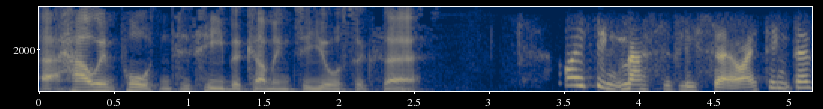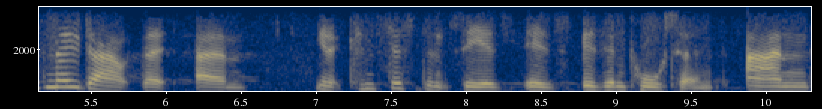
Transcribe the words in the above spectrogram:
Uh, how important is he becoming to your success? I think massively so. I think there's no doubt that um, you know consistency is is is important, and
